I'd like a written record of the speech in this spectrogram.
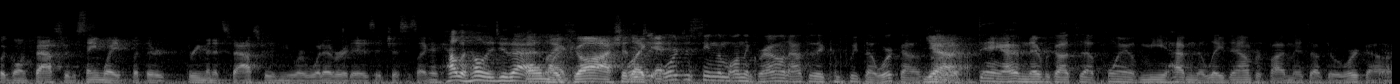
but going faster the same weight but they're three minutes faster than you or whatever it is it just is like Like, how the hell did you do that? oh my Like, gosh it Or, like ju- and- or just seeing them on the ground after they complete that workout. Yeah. like, dang, I have never got to that point of me having to lay down for five minutes after a workout. Yeah.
